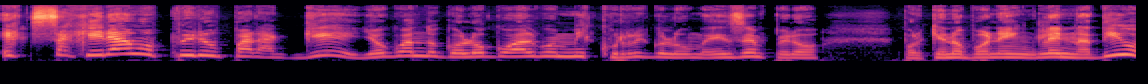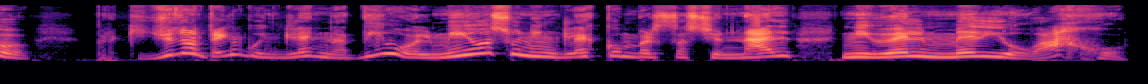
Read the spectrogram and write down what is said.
Exageramos, pero ¿para qué? Yo cuando coloco algo en mis currículums me dicen, pero ¿por qué no pone inglés nativo? Porque yo no tengo inglés nativo, el mío es un inglés conversacional nivel medio bajo.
